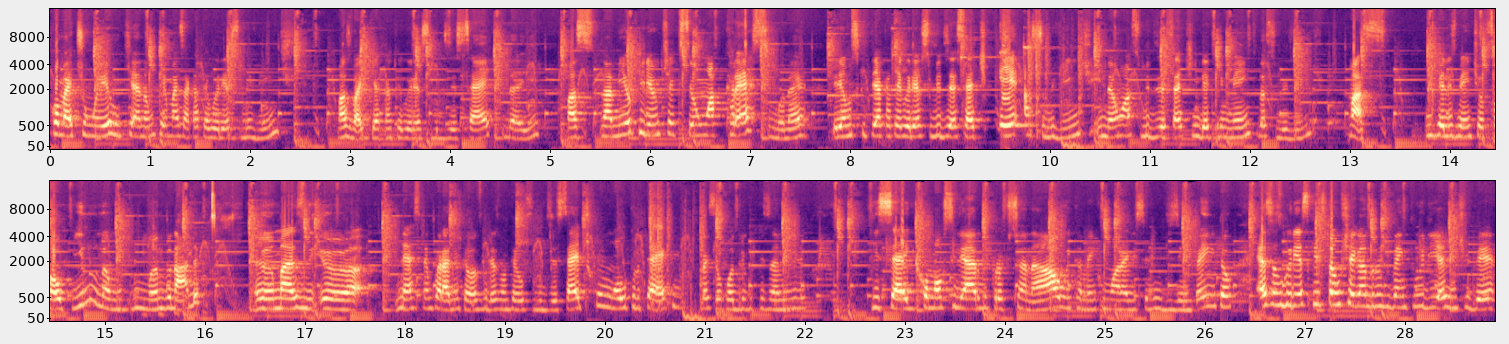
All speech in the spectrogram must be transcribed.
comete um erro que é não ter mais a categoria sub-20, mas vai ter a categoria sub-17 daí. Mas na minha opinião tinha que ser um acréscimo, né? Teríamos que ter a categoria sub-17 e a sub-20, e não a sub-17 em detrimento da sub-20. Mas, infelizmente, eu só opino, não não mando nada. Ah, mas ah, nessa temporada, então, as gurias vão ter o sub-17 com outro técnico, que vai ser o Rodrigo Pisamilho, que segue como auxiliar do profissional e também como analista de desempenho. Então, essas gurias que estão chegando no Juventude e a gente vê,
